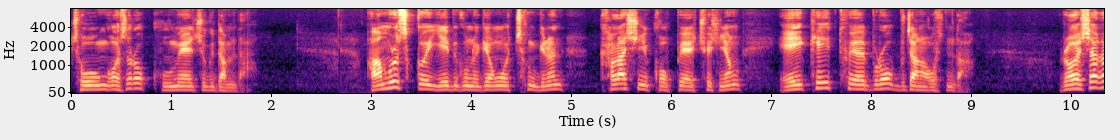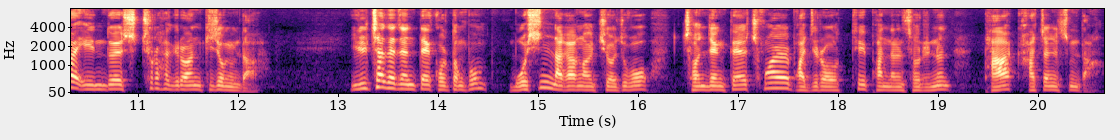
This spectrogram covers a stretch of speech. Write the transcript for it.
좋은 것으로 구매해 주기도 합니다. 아무르스코의 예비군의 경우 청기는 칼라시니코프의 최신형 AK-12로 무장하고 있습니다. 러시아가 인도에 수출하기로 한 기종입니다. 1차 대전 때 골동품 모신 나강을 쥐어주고 전쟁 때 총알 바지로 투입한다는 소리는 다 가짜뉴스입니다.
